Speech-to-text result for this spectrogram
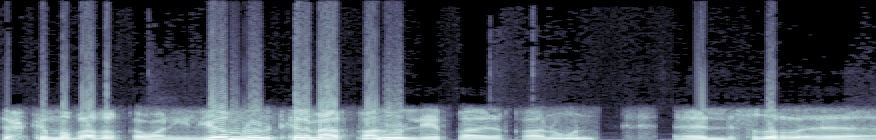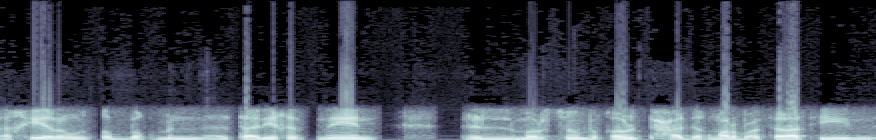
تحكمها بعض القوانين. اليوم لو نتكلم عن القانون اللي قا- قانون آه، اللي صدر آه، أخيرا وطبق من تاريخ اثنين المرسوم بقانون الاتحاد رقم 34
